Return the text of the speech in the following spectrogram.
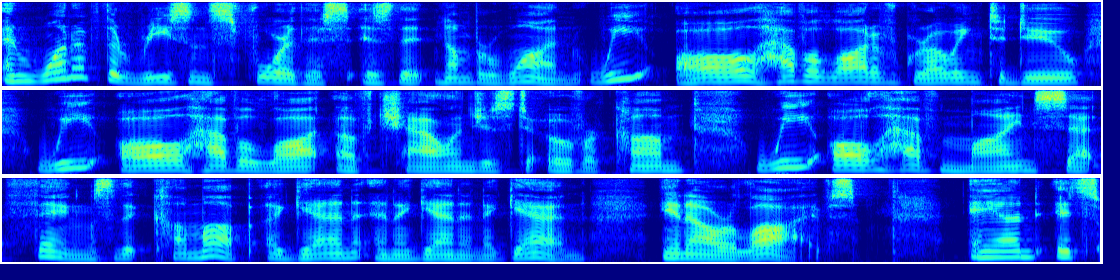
And one of the reasons for this is that number one, we all have a lot of growing to do. We all have a lot of challenges to overcome. We all have mindset things that come up again and again and again in our lives. And it's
